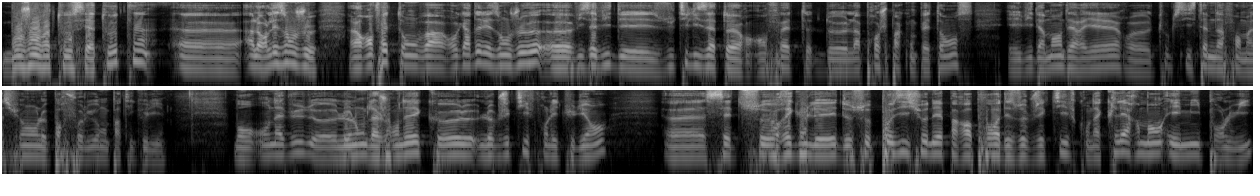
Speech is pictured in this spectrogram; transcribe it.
Bonjour à tous et à toutes. Euh, alors les enjeux. Alors en fait, on va regarder les enjeux euh, vis-à-vis des utilisateurs en fait de l'approche par compétences et évidemment derrière euh, tout le système d'information, le portfolio en particulier. Bon, on a vu le long de la journée que l'objectif pour l'étudiant, c'est de se réguler, de se positionner par rapport à des objectifs qu'on a clairement émis pour lui.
